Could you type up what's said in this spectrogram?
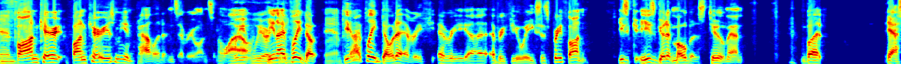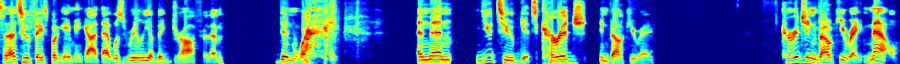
banned. Fawn, carry, Fawn carries me in Paladins every once in a while. we are he and I play Dota. banned. He and I play Dota every every uh, every few weeks. It's pretty fun. He's he's good at MOBAs too, man. But yeah, so that's who Facebook Gaming got. That was really a big draw for them. Didn't work. And then YouTube gets Courage and Valkyrae. Courage and Valkyrae now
